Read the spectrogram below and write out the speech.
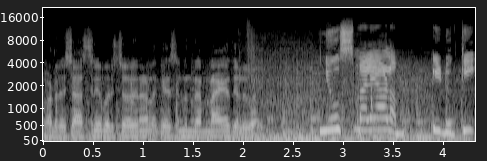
വളരെ ശാസ്ത്രീയ പരിശോധനകൾ കേസിന്റെ നിർണായക തെളിവായി. ന്യൂസ് മലയാളം ഇടുക്കി.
